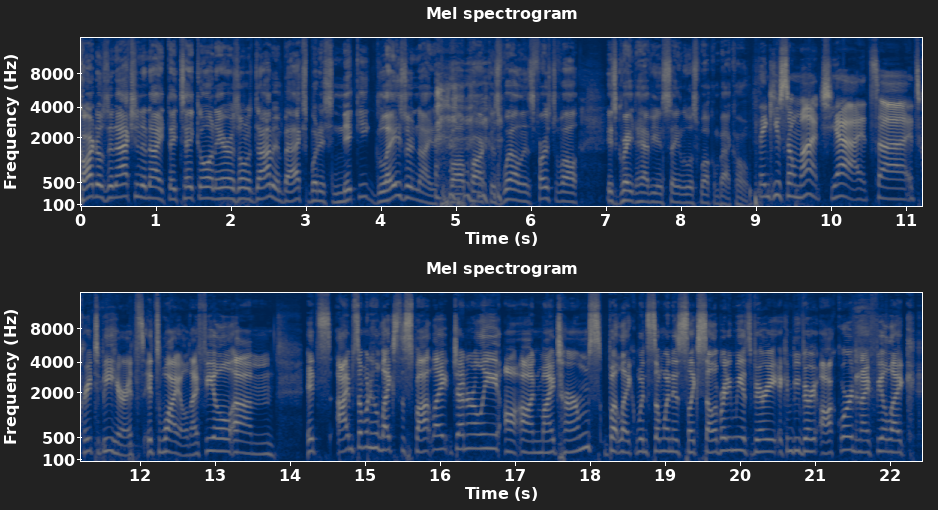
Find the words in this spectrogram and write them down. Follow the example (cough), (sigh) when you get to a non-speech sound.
Cardinals in action tonight. They take on Arizona Diamondbacks, but it's Nikki Glazer night at the ballpark as well. And first of all, it's great to have you in St. Louis. Welcome back home. Thank you so much. Yeah, it's uh, it's great to be here. It's it's wild. I feel um, it's I'm someone who likes the spotlight generally on, on my terms, but like when someone is like celebrating me, it's very it can be very awkward, and I feel like.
